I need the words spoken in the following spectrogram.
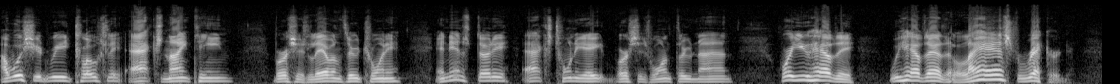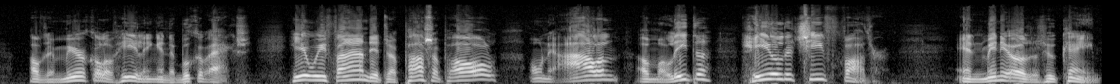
I wish you'd read closely Acts 19, verses 11 through 20, and then study Acts 28, verses 1 through 9, where you have the we have there the last record of the miracle of healing in the book of Acts. Here we find that the Apostle Paul on the island of Melita healed the chief father and many others who came,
